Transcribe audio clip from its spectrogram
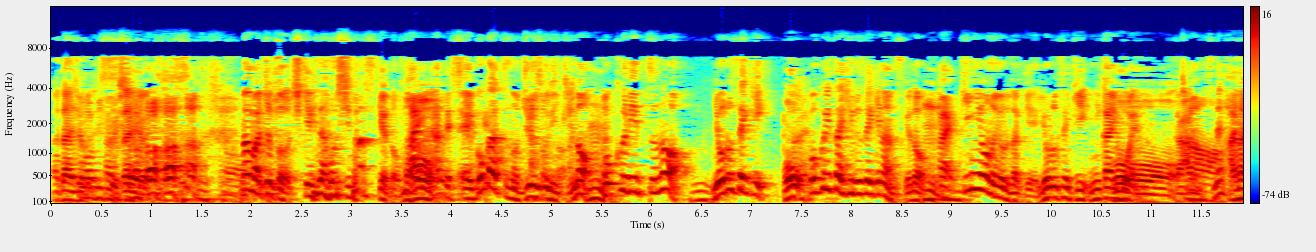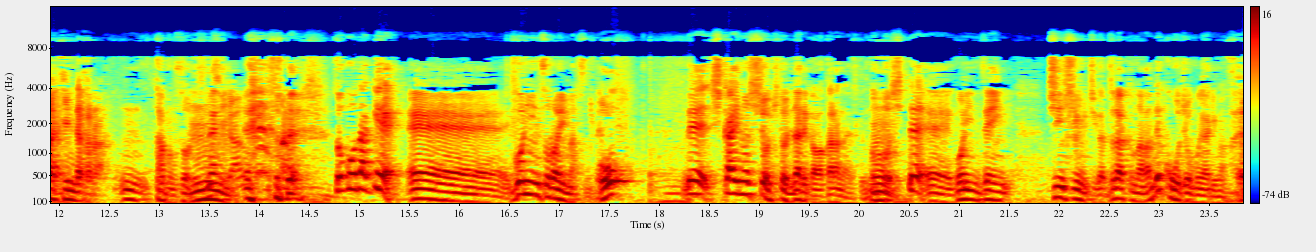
あ大丈夫です。大丈夫です。まあまあちょっと仕切り直しますけども、はいえー5月の19日の国立の夜席、お国立は昼席なんですけど、うん。はい。金曜の夜だけ夜席2回公演があるんですね。花金だから。うん、多分そうですね。うん。違う。そ れそこだけ、え5人揃いますんで。おで、司会の師匠1人誰かわからないですけど、うん。残して、え5人全員、新真打ちがずらっと並んで工場もやります。へ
